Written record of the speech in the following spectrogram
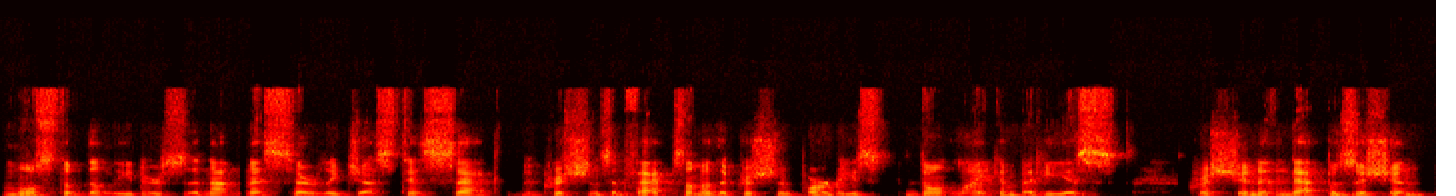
most of the leaders, uh, not necessarily just his sect, the Christians. In fact, some of the Christian parties don't like him, but he is Christian. And that position,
